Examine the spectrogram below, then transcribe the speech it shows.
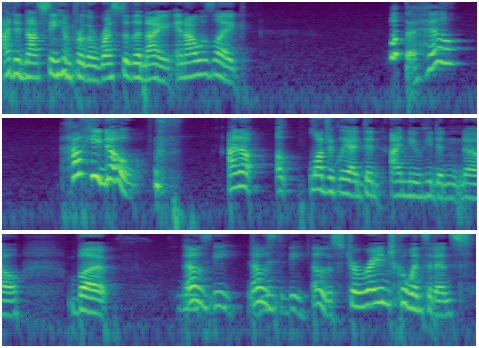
I did not see him for the rest of the night, and I was like, what the hell? How'd he know? I know logically I did I knew he didn't know, but that was. That was was to be. that was a strange coincidence.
